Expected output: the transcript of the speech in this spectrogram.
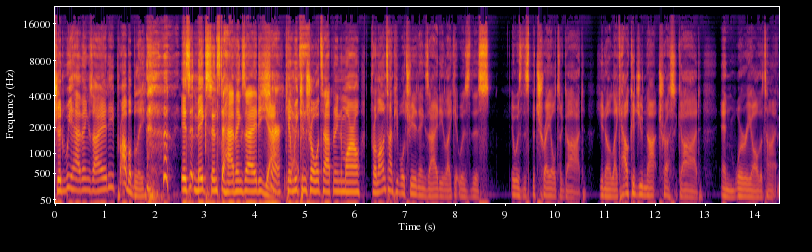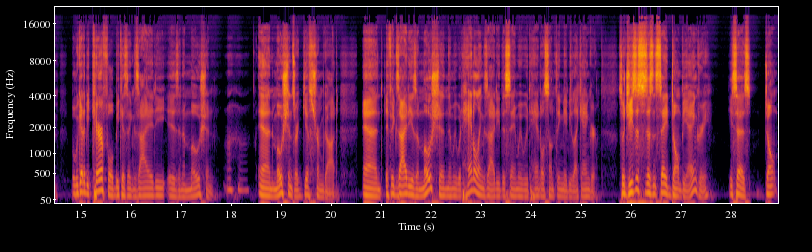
Should we have anxiety? Probably. Is it make sense to have anxiety? Yeah. Sure, Can we control what's happening tomorrow? For a long time, people treated anxiety like it was this, it was this betrayal to God. You know, like how could you not trust God and worry all the time? But we got to be careful because anxiety is an emotion, mm-hmm. and emotions are gifts from God. And if anxiety is emotion, then we would handle anxiety the same way we'd handle something maybe like anger. So Jesus doesn't say don't be angry. He says don't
